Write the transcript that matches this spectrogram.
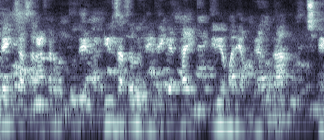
જૈન શાસન આગળ વધતું રહે જૈન શાસનનું જય જયકાર થાય એવી અમારી અભ્યર્થના છે.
